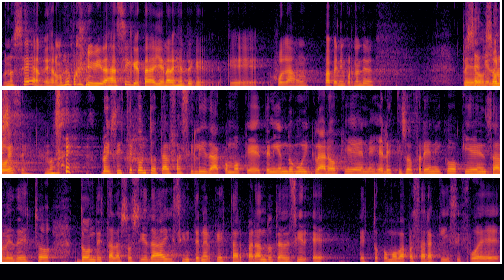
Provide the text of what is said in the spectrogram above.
no sé, a lo mejor porque mi vida es así, que está llena de gente que, que juega un papel importante, pero solo ese, no sé. Lo hiciste con total facilidad, como que teniendo muy claro quién es el esquizofrénico, quién sabe de esto, dónde está la sociedad y sin tener que estar parándote a decir, eh, esto cómo va a pasar aquí si fue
